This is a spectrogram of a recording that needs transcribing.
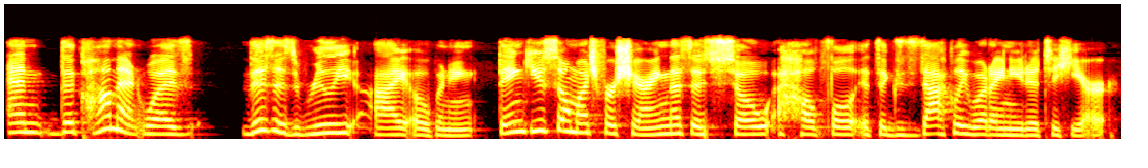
And the comment was, this is really eye opening. Thank you so much for sharing this. It's so helpful. It's exactly what I needed to hear.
